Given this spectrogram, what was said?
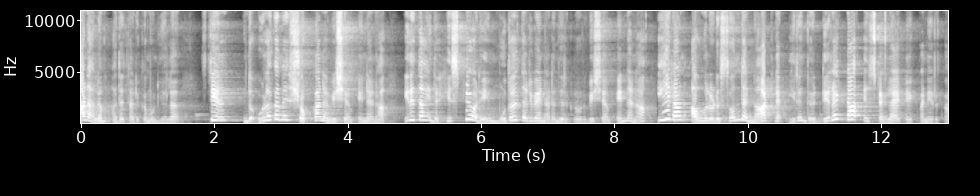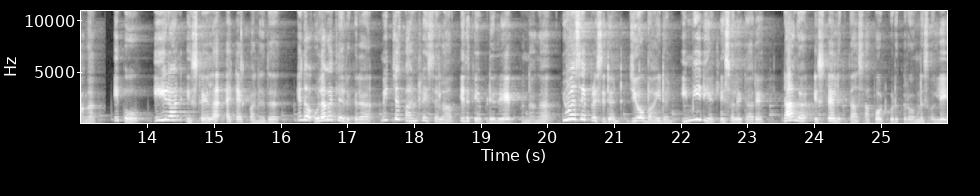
ஆனாலும் அதை தடுக்க முடியலை. ஸ்டில் இந்த உலகமே ஷொக்கான விஷயம் என்னன்னா இதுதான் இந்த ஹிஸ்ட்ரியோடைய முதல் தடவையாக நடந்திருக்கிற ஒரு விஷயம் என்னன்னா ஈரான் அவங்களோட சொந்த நாட்டில் இருந்து டிரெக்டா இஸ்ரேலை அட்டாக் பண்ணியிருக்காங்க. இப்போ ஈரான் இஸ்ரேலை அட்டாக் பண்ணுது. இந்த உலகத்தில் இருக்கிற மிச்ச கண்ட்ரிஸ் எல்லாம் இதுக்கு எப்படி ரியாக்ட் பண்ணாங்க? USA president Joe Biden immediately சொல்லிட்டாரு நாங்கள் இஸ்ரேலுக்கு தான் சப்போர்ட் கொடுக்குறோம்னு சொல்லி.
